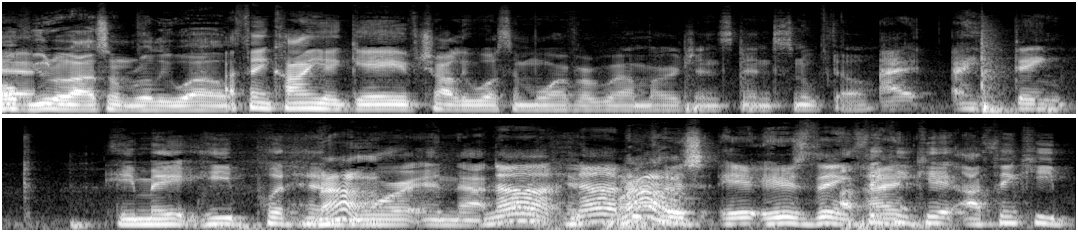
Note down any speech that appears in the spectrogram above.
they both utilize him really well. I think Kanye gave Charlie Wilson more of a real emergence than Snoop though. I I think He made he put him Nah. more in that. nah like, hip nah because here- here's the thing. I think he can, I think he.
